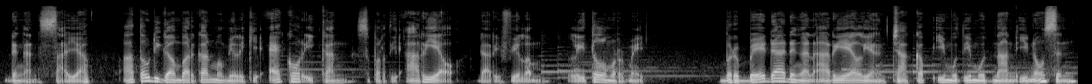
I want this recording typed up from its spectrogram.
dengan sayap atau digambarkan memiliki ekor ikan seperti Ariel dari film Little Mermaid. Berbeda dengan Ariel yang cakep imut-imut non-innocent,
